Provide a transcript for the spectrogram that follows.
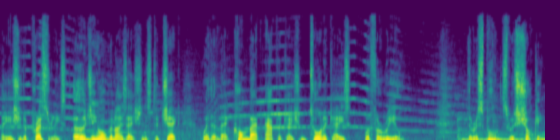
they issued a press release urging organisations to check whether their combat application tourniquets were for real. The response was shocking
